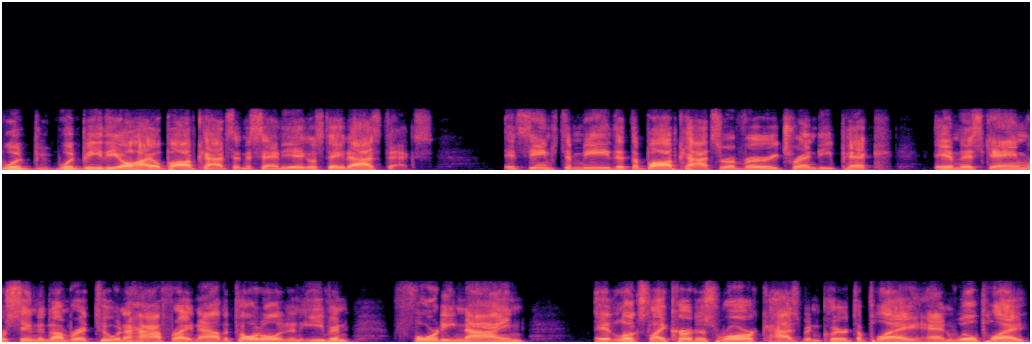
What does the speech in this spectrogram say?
would would be the Ohio Bobcats and the San Diego State Aztecs. It seems to me that the Bobcats are a very trendy pick in this game. We're seeing the number at two and a half right now, the total at an even 49. It looks like Kurtis Rourke has been cleared to play and will play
